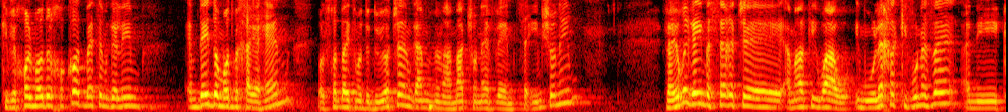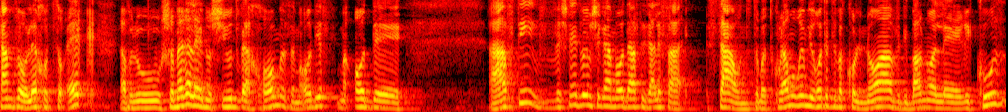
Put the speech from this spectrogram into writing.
כביכול מאוד רחוקות, בעצם מגלים, הן די דומות בחייהן, או לפחות בהתמודדויות שלהן, גם במעמד שונה ואמצעים שונים. והיו רגעים בסרט שאמרתי, וואו, אם הוא הולך לכיוון הזה, אני קם והולך או צועק, אבל הוא שומר על האנושיות והחום, אז זה מאוד יפ... מאוד אה, אהבתי, ושני דברים שגם מאוד אהבתי זה א', הסאונד, זאת אומרת, כולם אומרים לראות את זה בקולנוע, ודיברנו על אה, ריכוז,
